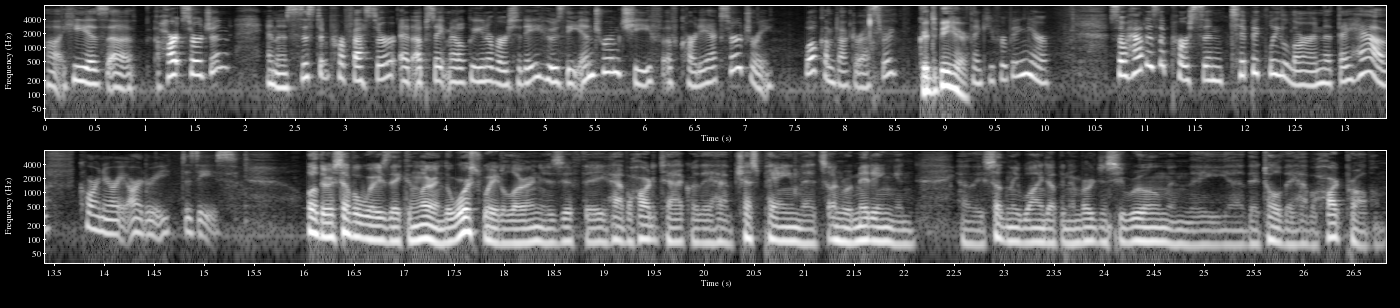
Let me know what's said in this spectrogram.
Uh, he is a heart surgeon and an assistant professor at Upstate Medical University, who's the interim chief of cardiac surgery. Welcome, Dr. Esrig. Good to be here. Thank you for being here. So, how does a person typically learn that they have coronary artery disease? Well, there are several ways they can learn. The worst way to learn is if they have a heart attack or they have chest pain that's unremitting and you know, they suddenly wind up in an emergency room and they, uh, they're told they have a heart problem.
